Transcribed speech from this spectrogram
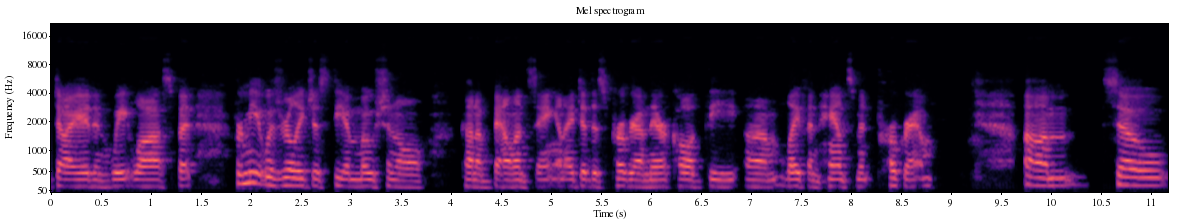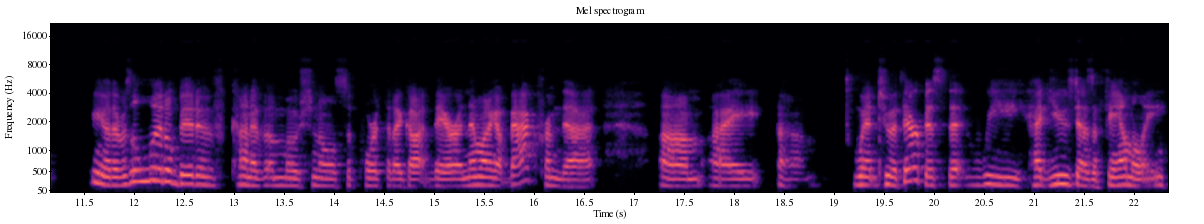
diet and weight loss. But for me, it was really just the emotional kind of balancing, and I did this program there called the um, Life Enhancement Program. Um, so you know there was a little bit of kind of emotional support that I got there, and then when I got back from that, um, I um, went to a therapist that we had used as a family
